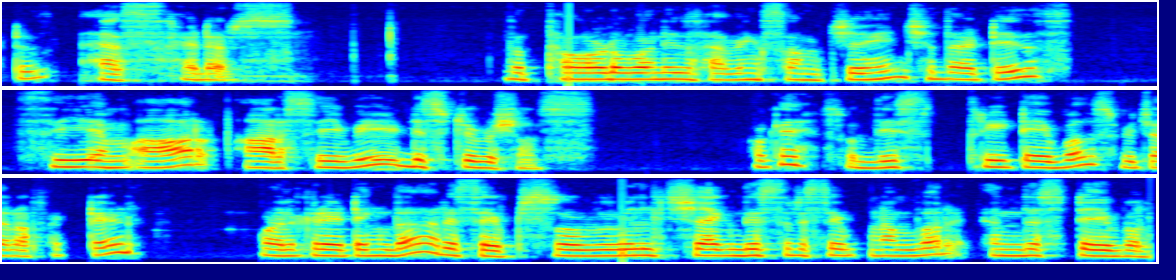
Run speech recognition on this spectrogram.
It is s headers. The third one is having some change. That is cmr rcv distributions. Okay so these three tables which are affected while creating the receipt so we will check this receipt number in this table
